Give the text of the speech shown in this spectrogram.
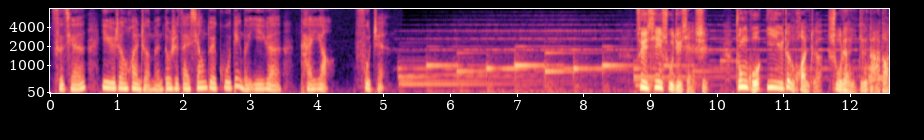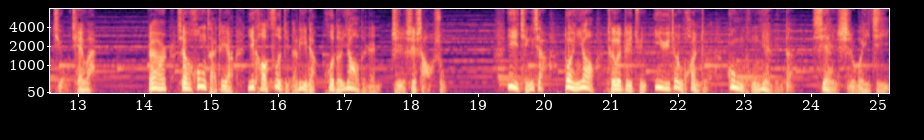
此前，抑郁症患者们都是在相对固定的医院开药复诊。最新数据显示，中国抑郁症患者数量已经达到九千万。然而，像轰仔这样依靠自己的力量获得药的人只是少数。疫情下，断药成了这群抑郁症患者共同面临的现实危机。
